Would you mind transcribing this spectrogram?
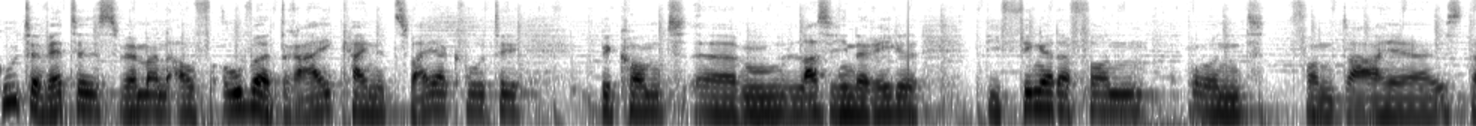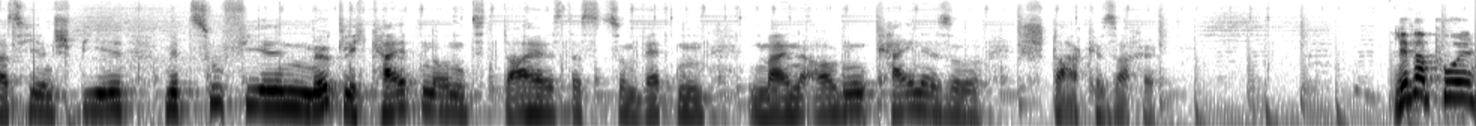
gute Wette ist, wenn man auf Over 3 keine Zweierquote bekommt, ähm, lasse ich in der Regel die Finger davon und von daher ist das hier ein Spiel mit zu vielen Möglichkeiten und daher ist das zum Wetten in meinen Augen keine so starke Sache. Liverpool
